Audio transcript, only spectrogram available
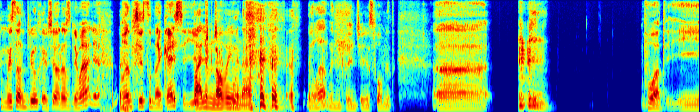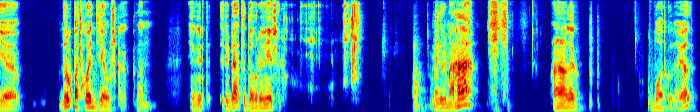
Мы с Андрюхой все разливали, он чисто на кассе. Палим новые имена. Да ладно, никто ничего не вспомнит. А, Вот, и э, вдруг подходит девушка к нам и говорит, ребята, добрый вечер. Мы говорим, ага. Она так водку дает.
